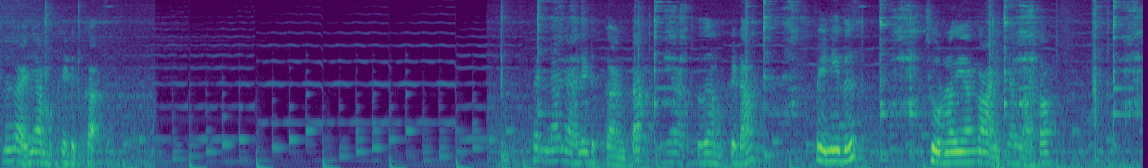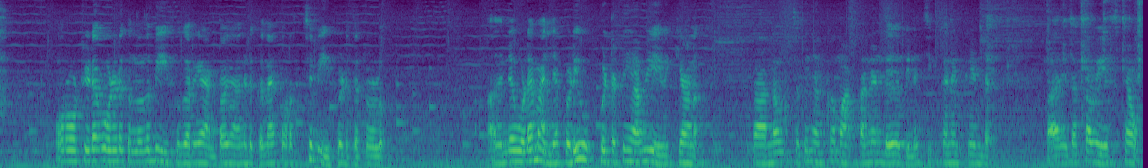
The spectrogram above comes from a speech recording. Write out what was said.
ഇത് കഴിഞ്ഞ് നമുക്ക് എടുക്കാം. ഇപ്പം എല്ലാം ഞാൻ എടുക്കാം കേട്ടോ ഇനി അടുത്തത് നമുക്കിടാം. അപ്പം ഇനി ഇത് ചൂർണത് ഞാൻ കാണിക്കണല്ലോ കേട്ടോ പൊറോട്ടിയുടെ കൂടെ എടുക്കുന്നത് ബീഫ് കറിയാണ് കേട്ടോ ഞാൻ എടുക്കുന്നത് കുറച്ച് ബീഫ് എടുത്തിട്ടുള്ളൂ. അതിന്റെ കൂടെ മഞ്ഞപ്പൊടി ഉപ്പിട്ടിട്ട് ഞാൻ വേവിക്കുകയാണ് കാരണം ഉച്ചയ്ക്ക് ഞങ്ങൾക്ക് മട്ടൺ ഉണ്ട് പിന്നെ ചിക്കനൊക്കെ ഉണ്ട്. അപ്പോൾ ഇതൊക്കെ വേസ്റ്റ് ആവും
